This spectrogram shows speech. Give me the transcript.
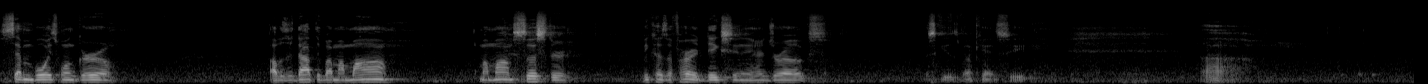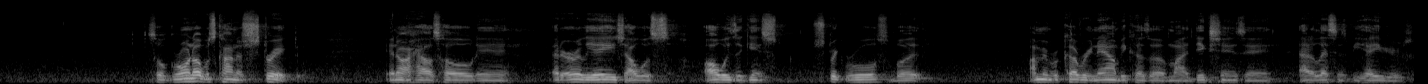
seven boys, one girl. I was adopted by my mom, my mom's sister, because of her addiction and her drugs. Excuse me, I can't see. Uh, So growing up was kind of strict in our household, and at an early age, I was always against strict rules. But I'm in recovery now because of my addictions and adolescence behaviors.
